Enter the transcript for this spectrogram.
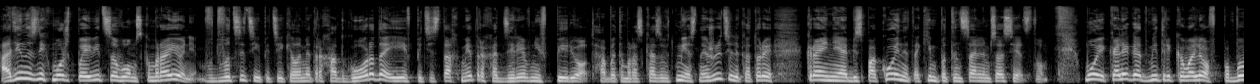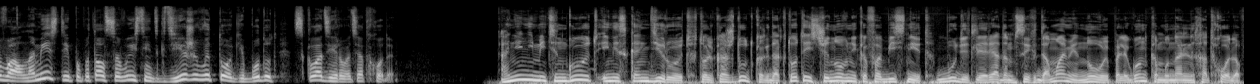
Один из них может появиться в Омском районе, в 25 километрах от города и в 500 метрах от деревни вперед. Об этом рассказывают местные жители, которые крайне обеспокоены таким потенциальным соседством. Мой коллега Дмитрий Ковалев побывал на месте и попытался выяснить, где же в итоге будут складировать отходы. Они не митингуют и не скандируют, только ждут, когда кто-то из чиновников объяснит, будет ли рядом с их домами новый полигон коммунальных отходов.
